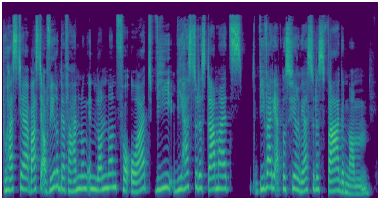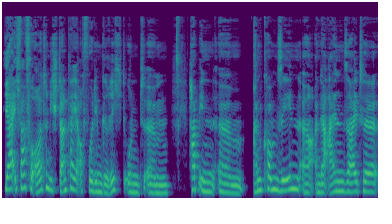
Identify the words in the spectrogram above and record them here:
Du hast ja, warst ja auch während der Verhandlung in London vor Ort. Wie, wie hast du das damals wie war die Atmosphäre? Wie hast du das wahrgenommen? Ja, ich war vor Ort und ich stand da ja auch vor dem Gericht und ähm, habe ihn ähm, ankommen sehen. Äh, an der einen Seite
